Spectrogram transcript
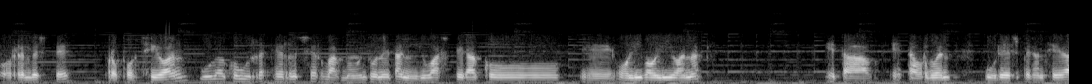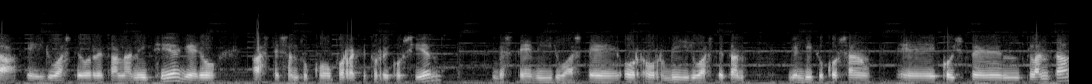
horren beste, proportzioan, gudako urre- erreserbak momentu honetan hiru asterako e, oliba olioanak, eta, eta orduen gure esperantzia da e, hiru aste horretan lan eitzie, gero aste santuko oporrak etorriko ziren, beste bi hiru aste hor hor bi hiru astetan geldituko zan e, koizpen planta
